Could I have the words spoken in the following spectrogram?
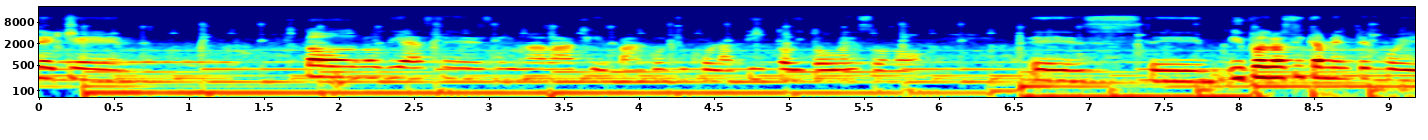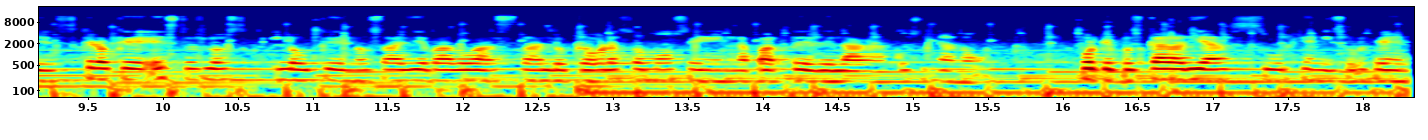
de que todos los días se desayunaba que pan con chocolatito y todo eso, ¿no? Este, y pues básicamente pues creo que esto es los, lo que nos ha llevado hasta lo que ahora somos en la parte de la cocina, ¿no? Porque pues cada día surgen y surgen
